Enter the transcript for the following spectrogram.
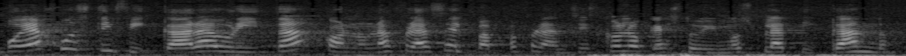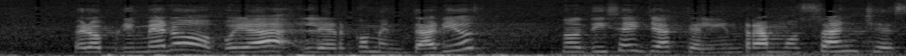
voy a justificar ahorita con una frase del Papa Francisco lo que estuvimos platicando. Pero primero voy a leer comentarios. Nos dice Jacqueline Ramos Sánchez,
